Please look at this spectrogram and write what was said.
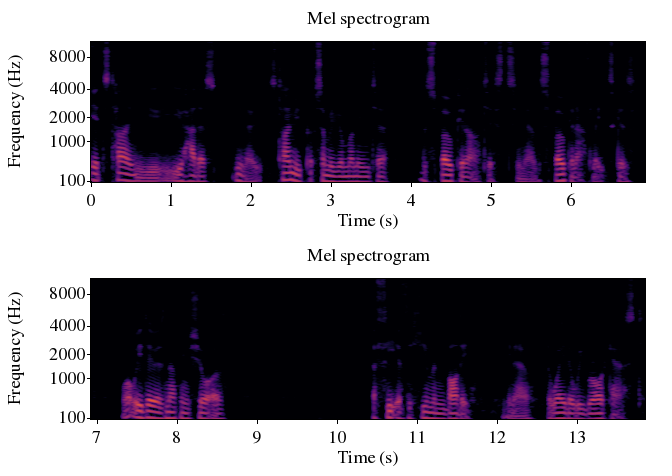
it's time you you had us. You know, it's time you put some of your money into the spoken artists. You know, the spoken athletes, because what we do is nothing short of a feat of the human body, you know, the way that we broadcast.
